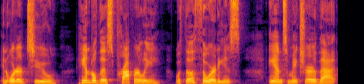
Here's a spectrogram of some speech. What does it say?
in order to handle this properly with the authorities and to make sure that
